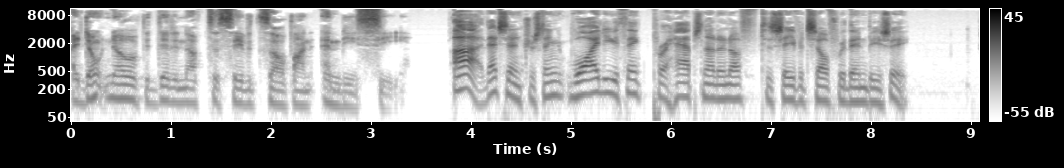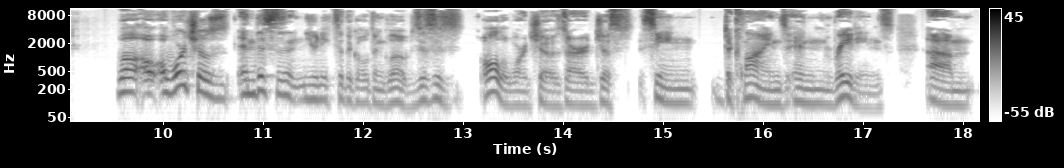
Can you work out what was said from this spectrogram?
I don't know if it did enough to save itself on NBC. Ah, that's interesting. Why do you think perhaps not enough to save itself with NBC? Well, award shows, and this isn't unique to the Golden Globes. This is all award shows are just seeing declines in ratings. Um,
